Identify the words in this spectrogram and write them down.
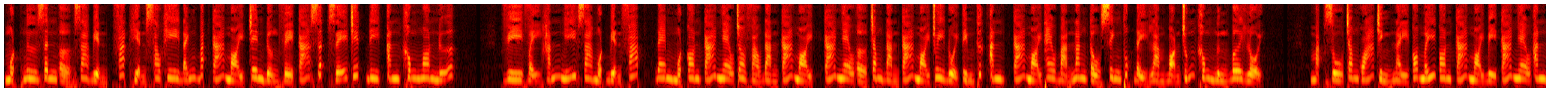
Một ngư dân ở ra biển phát hiện sau khi đánh bắt cá mòi trên đường về cá rất dễ chết đi ăn không ngon nữa. Vì vậy hắn nghĩ ra một biện pháp, đem một con cá nheo cho vào đàn cá mòi, cá nheo ở trong đàn cá mòi truy đuổi tìm thức ăn, cá mòi theo bản năng cầu sinh thúc đẩy làm bọn chúng không ngừng bơi lội. Mặc dù trong quá trình này có mấy con cá mòi bị cá nheo ăn,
